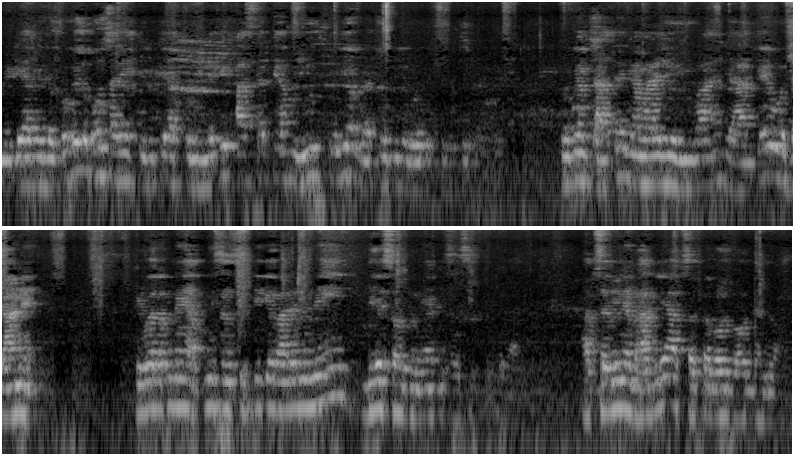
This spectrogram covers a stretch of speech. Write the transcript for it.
मीडिया में देखोगे तो बहुत सारी एक्टिविटी आपको मिलेगी खास करके हम यूथ के लिए और बच्चों के लिए बहुत एक्टिविटी करते हैं। क्योंकि हम चाहते हैं कि हमारे जो युवा हैं बिहार के वो जाने। केवल अपने, अपनी संस्कृति के बारे में नहीं, देश और दुनिया की संस्कृति के बारे में। आप सभी ने भाग लिया, आप सबका बहुत बहुत धन्यवाद।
